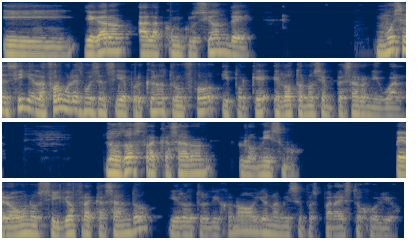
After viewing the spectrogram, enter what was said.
y llegaron a la conclusión de, muy sencilla, la fórmula es muy sencilla, porque uno triunfó y porque el otro no se empezaron igual. Los dos fracasaron lo mismo, pero uno siguió fracasando y el otro dijo, no, yo no me hice pues para esto, Julio.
